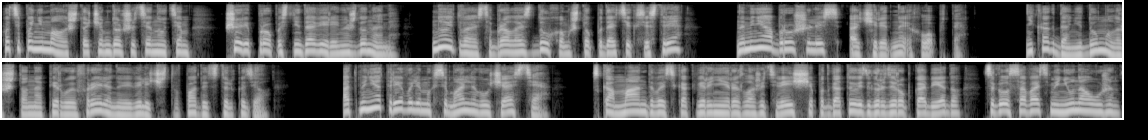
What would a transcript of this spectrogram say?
Хоть и понимала, что чем дольше тяну, тем шире пропасть недоверия между нами. Но едва я собралась с духом, чтобы подойти к сестре, на меня обрушились очередные хлопоты. Никогда не думала, что на первую фрейлину и величество падает столько дел. От меня требовали максимального участия — скомандовать, как вернее разложить вещи, подготовить гардероб к обеду, согласовать меню на ужин,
